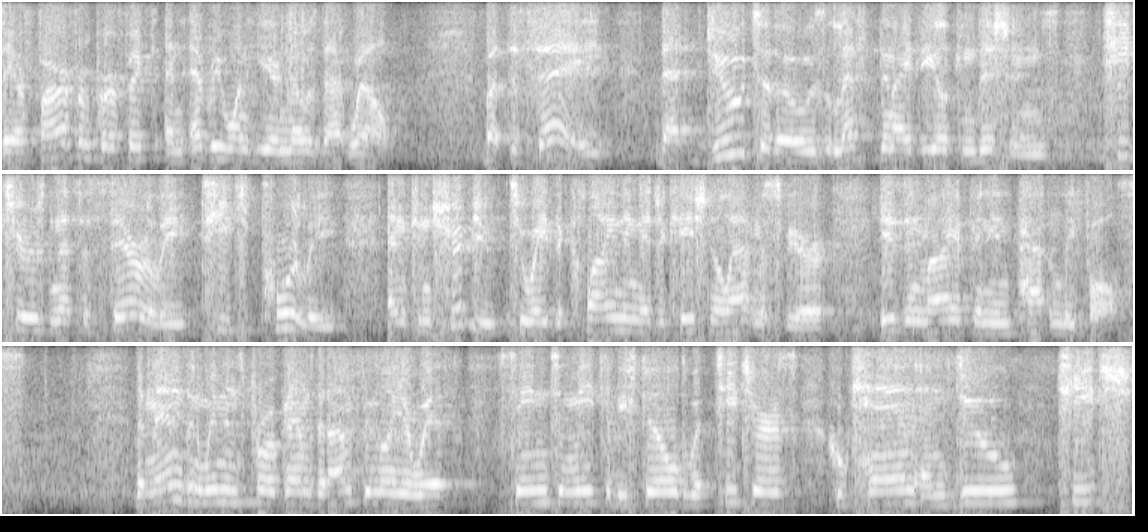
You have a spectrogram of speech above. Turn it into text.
They are far from perfect, and everyone here knows that well. But to say that due to those less than ideal conditions, teachers necessarily teach poorly and contribute to a declining educational atmosphere is, in my opinion, patently false. The men's and women's programs that I'm familiar with seem to me to be filled with teachers who can and do teach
